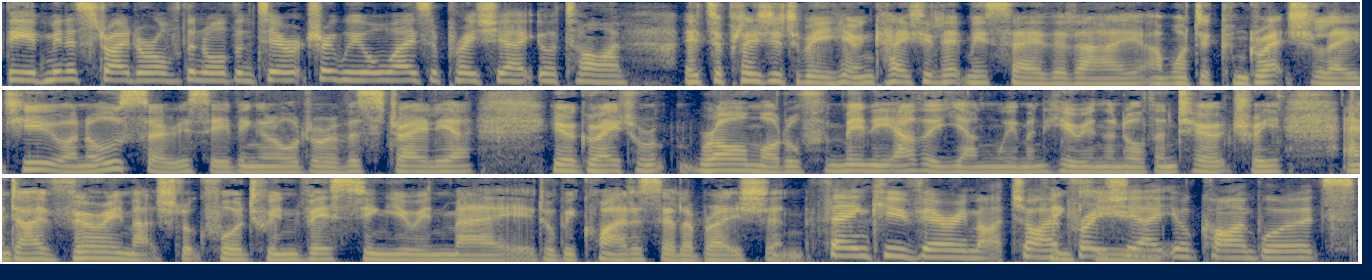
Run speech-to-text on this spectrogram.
the Administrator of the Northern Territory. We always appreciate your time. It's a pleasure to be here. And Katie, let me say that I, I want to congratulate you on also receiving an Order of Australia. You're a great r- role model for many other young women here in the Northern Territory, and I very much look forward to investing you in May. It'll be quite a celebration. Thank you very much. I Thank you. appreciate your kind words.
